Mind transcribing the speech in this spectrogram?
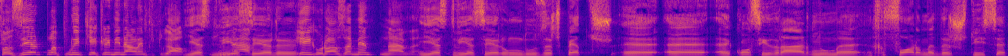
fazer pela política criminal em Portugal. E esse devia nada, ser eh, rigorosamente nada. E esse devia ser um dos aspectos a, a, a considerar numa reforma da justiça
